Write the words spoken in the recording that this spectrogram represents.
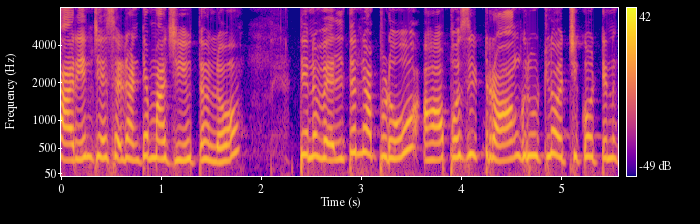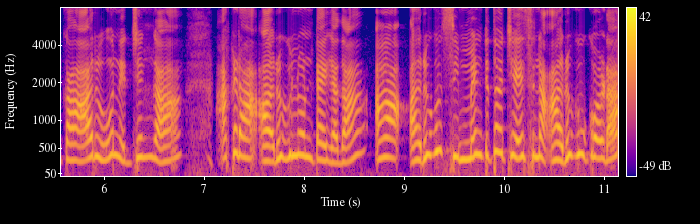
కార్యం చేశాడంటే మా జీవితంలో తిన వెళ్తున్నప్పుడు ఆపోజిట్ రాంగ్ రూట్లో వచ్చి కొట్టిన కారు నిజంగా అక్కడ అరుగులు ఉంటాయి కదా ఆ అరుగు సిమెంట్తో చేసిన అరుగు కూడా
